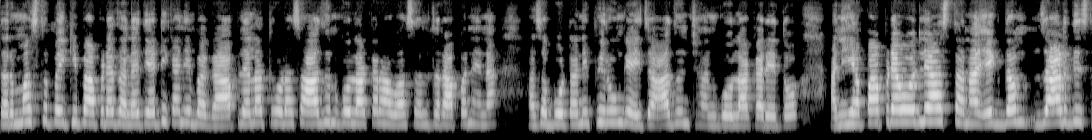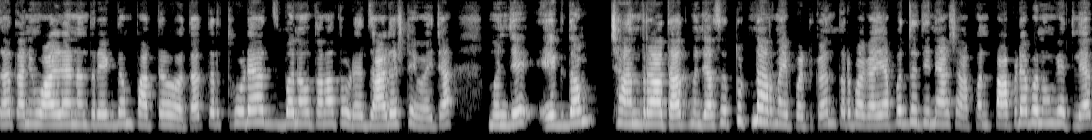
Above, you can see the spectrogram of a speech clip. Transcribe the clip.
तर मस्तपैकी पापड्या झाल्यात. या ठिकाणी बघा आपल्याला थोडासा अजून गोलाकार हवा असेल तर आपण आहे ना असं बोटाने फिरून घ्यायचं. अजून छान गोलाकार येतो. आणि ह्या पापड्या ओरल्या असताना एकदम जाड दिसतात आणि वाळल्यानंतर एकदम पातळ होतात. तर थोड्या बनवताना थोड्या जाडच ठेवायच्या. म्हणजे एकदम छान राहतात. म्हणजे असं तुटणार नाही पटकन. तर बघा या पद्धतीने अशा आपण पापड्या बनवून घेतल्यात.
